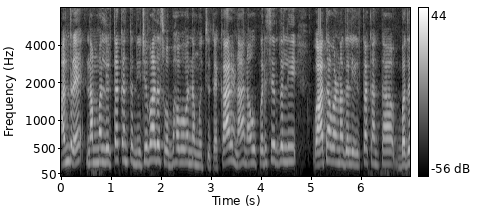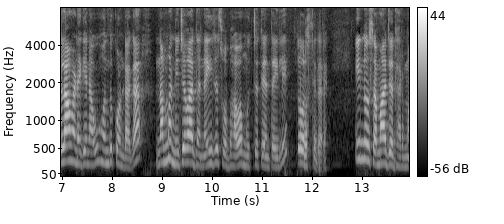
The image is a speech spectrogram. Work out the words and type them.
ಅಂದರೆ ನಮ್ಮಲ್ಲಿರ್ತಕ್ಕಂಥ ನಿಜವಾದ ಸ್ವಭಾವವನ್ನು ಮುಚ್ಚುತ್ತೆ. ಕಾರಣ ನಾವು ಪರಿಸರದಲ್ಲಿ, ವಾತಾವರಣದಲ್ಲಿ ಇರ್ತಕ್ಕಂಥ ಬದಲಾವಣೆಗೆ ನಾವು ಹೊಂದಿಕೊಂಡಾಗ ನಮ್ಮ ನಿಜವಾದ ನೈಜ ಸ್ವಭಾವ ಮುಚ್ಚುತ್ತೆ ಅಂತ ಇಲ್ಲಿ ತೋರಿಸ್ತಿದ್ದಾರೆ. ಇನ್ನು ಸಮಾಜ ಧರ್ಮ.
